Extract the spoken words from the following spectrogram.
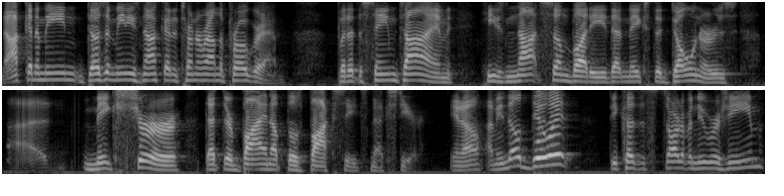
Not going to mean, doesn't mean he's not going to turn around the program. But at the same time, he's not somebody that makes the donors uh, make sure that they're buying up those box seats next year. You know, I mean, they'll do it because it's the start of a new regime,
